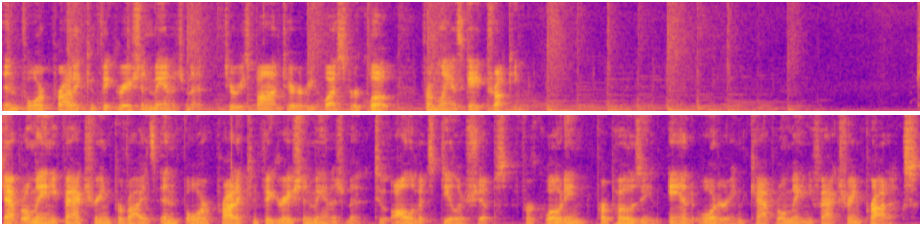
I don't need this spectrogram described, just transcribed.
Infor Product Configuration Management to respond to a request for quote from Landscape Trucking. Capital Manufacturing provides Infor Product Configuration Management to all of its dealerships for quoting, proposing, and ordering capital manufacturing products.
